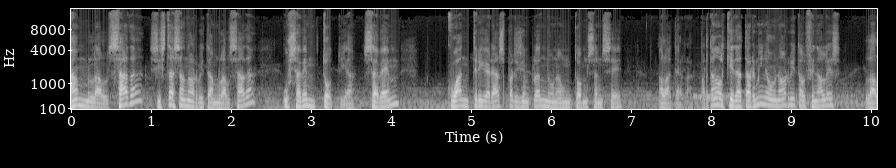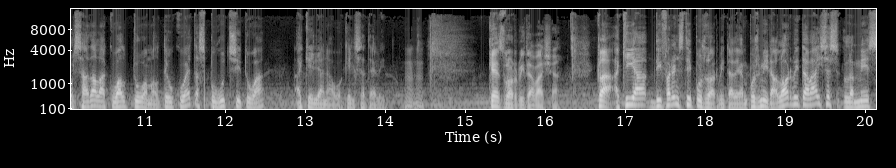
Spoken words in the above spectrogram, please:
amb l'alçada, si estàs en òrbita amb l'alçada, ho sabem tot ja. Sabem quan trigaràs, per exemple, en donar un tom sencer a la Terra. Per tant, el que determina una òrbita al final és l'alçada a la qual tu, amb el teu coet, has pogut situar aquella nau, aquell satèl·lit. Mm -hmm. Què és l'òrbita baixa? Clar, aquí hi ha diferents tipus d'òrbita, dèiem. Doncs mira, l'òrbita baixa és la més,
